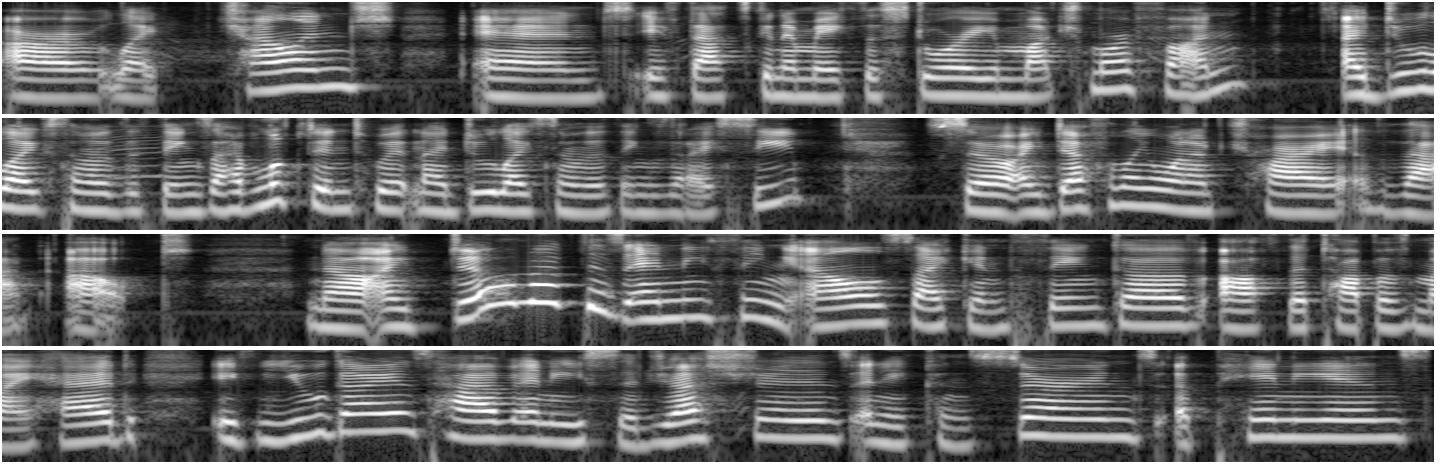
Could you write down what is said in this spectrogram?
our like challenge and if that's going to make the story much more fun. I do like some of the things. I have looked into it and I do like some of the things that I see. So I definitely want to try that out. Now, I don't know if there's anything else I can think of off the top of my head. If you guys have any suggestions, any concerns, opinions,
